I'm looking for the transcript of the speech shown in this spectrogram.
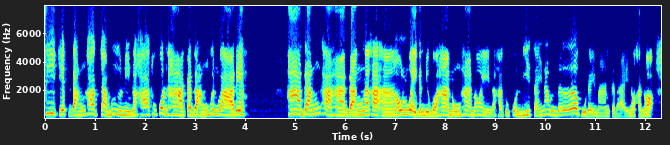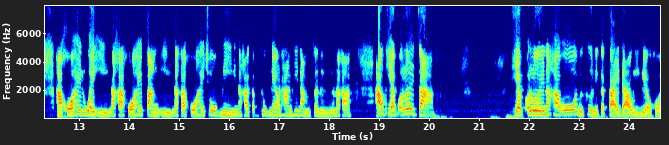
สี่เจ็ดดังคักจ้ะมือนี่นะคะ ทุกคนหากระดังเพิ่นว่าเด้ หาดังค่ะหาดังนะคะอ้าวรวยกันอยู่บ่ห้านงห้าน้อยนะคะ ทุกคนดีใจนํเด้อผู้ใดมานก็ได้เนาะค่ะเนาะอ่าขอให้รวยอีกนะคะ ขอให้ปังอีกนะคะ ขอให้โชคดีนะคะ กับทุกแนวทางที่นำเสนอนะคะ เอาแคปเอาเลยจ้ะแคปเอาเลยนะคะ โอ้ยเมื่อคืนนี่ก็ตายดาวอีกแล้วค่ะ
